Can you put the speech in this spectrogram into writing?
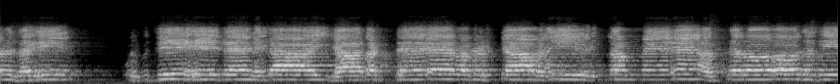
ददर्शहि उज्जीहीते निजाय्यातष्टेव वृष्ट्यावलीवित्तम् मे अस्य रोदसी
